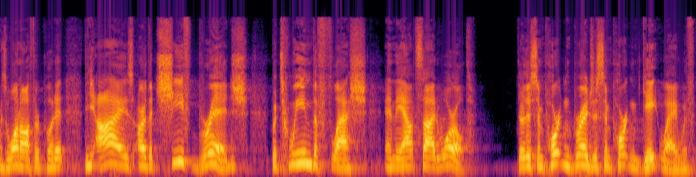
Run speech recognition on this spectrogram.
As one author put it, the eyes are the chief bridge between the flesh and the outside world. They're this important bridge, this important gateway with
